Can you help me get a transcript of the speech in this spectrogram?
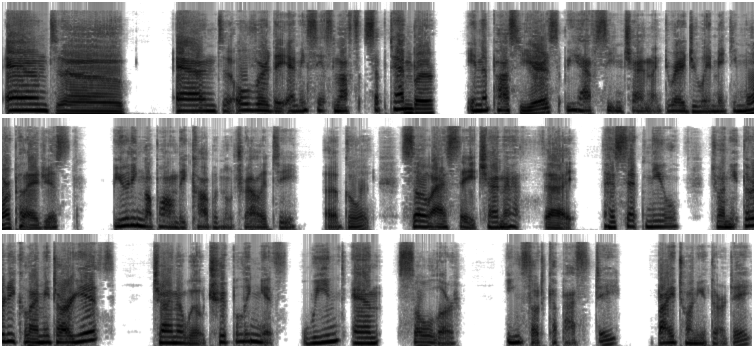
And and over the I mean since last September, in the past years, we have seen China gradually making more pledges, building upon the carbon neutrality uh, goal. So as say China uh, has set new 2030 climate targets, China will tripling its wind and solar installed capacity by 2030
